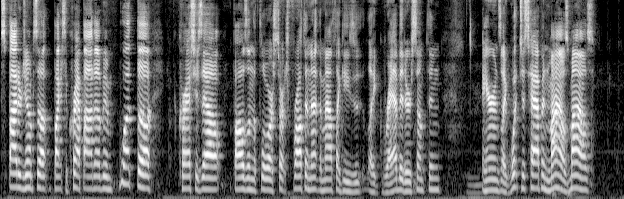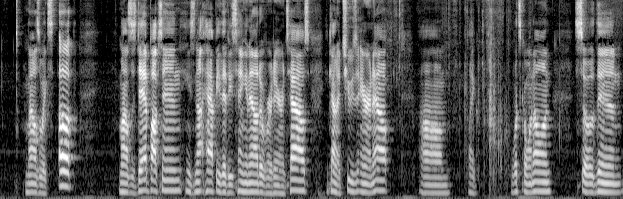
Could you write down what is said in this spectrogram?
Spider jumps up, bites the crap out of him. What the? Crashes out, falls on the floor, starts frothing at the mouth like he's like rabbit or something. Aaron's like, "What just happened?" Miles, Miles. Miles wakes up. Miles's dad pops in. He's not happy that he's hanging out over at Aaron's house. He kind of chews Aaron out. Um, like, what's going on? So then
